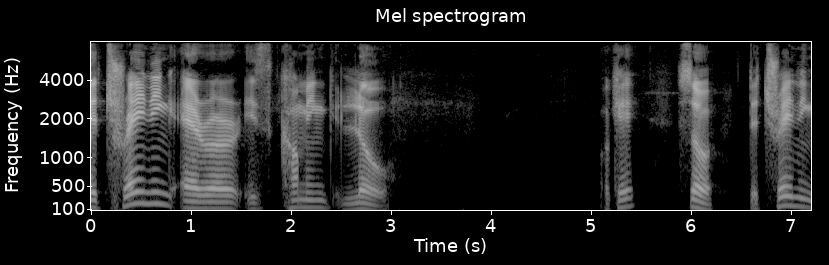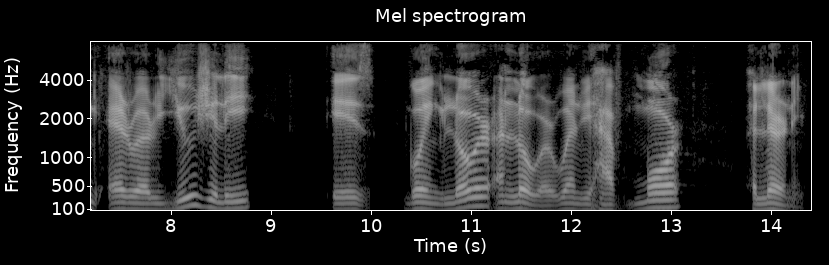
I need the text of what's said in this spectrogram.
the training error is coming low. Okay? So the training error usually is going lower and lower when we have more learning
